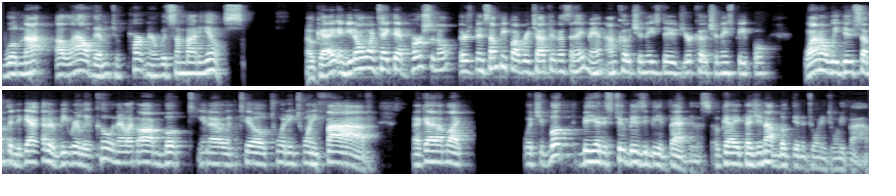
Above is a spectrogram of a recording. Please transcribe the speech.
will not allow them to partner with somebody else. Okay. And you don't want to take that personal. There's been some people I've reached out to and I said, Hey, man, I'm coaching these dudes. You're coaching these people. Why don't we do something together? Be really cool. And they're like, Oh, I'm booked, you know, until 2025. Okay. And I'm like, what you booked being is too busy being fabulous. Okay. Because you're not booked into 2025.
